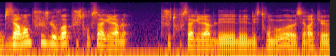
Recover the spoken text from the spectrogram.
bizarrement, plus je le vois, plus je trouve ça agréable. Plus je trouve ça agréable, les, les, strombos. c'est vrai que,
